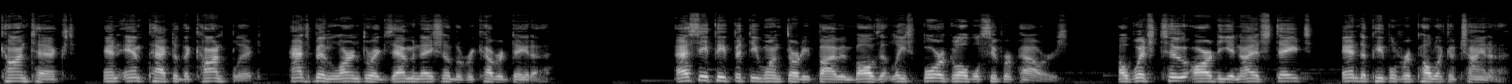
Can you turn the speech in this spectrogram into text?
context, and impact of the conflict has been learned through examination of the recovered data. SCP-5135 involves at least four global superpowers, of which two are the United States and the People's Republic of China.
